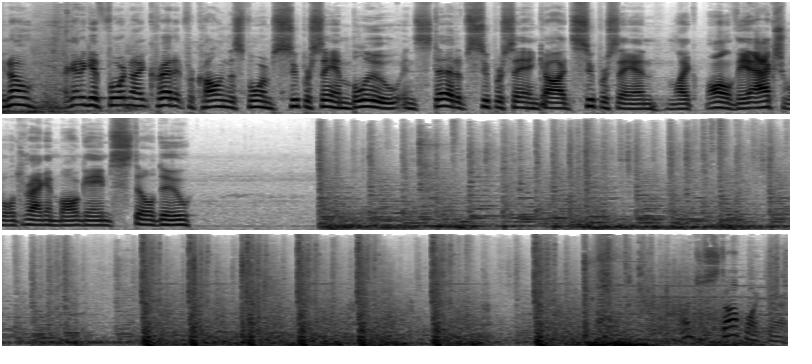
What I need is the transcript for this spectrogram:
You know, I gotta give Fortnite credit for calling this form Super Saiyan Blue instead of Super Saiyan God Super Saiyan, like all of the actual Dragon Ball games still do. Why'd you stop like that?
